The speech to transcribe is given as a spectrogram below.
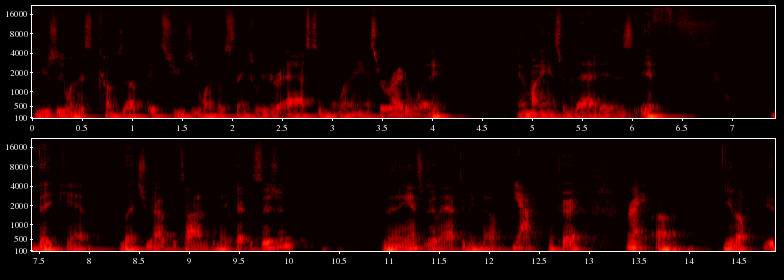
usually when this comes up, it's usually one of those things where you're asked and they want to answer right away. And my answer to that is if they can't let you have the time to make that decision, then the answer is going to have to be no. Yeah. Okay. Right. Um, you know, you,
